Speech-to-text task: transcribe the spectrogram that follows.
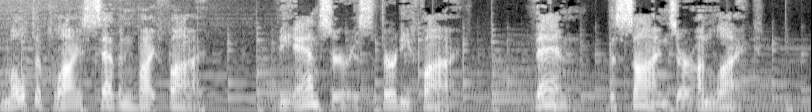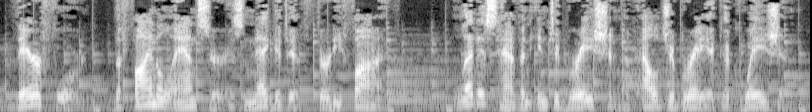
multiply 7 by 5. The answer is 35. Then, the signs are unlike. Therefore, the final answer is negative 35. Let us have an integration of algebraic equation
